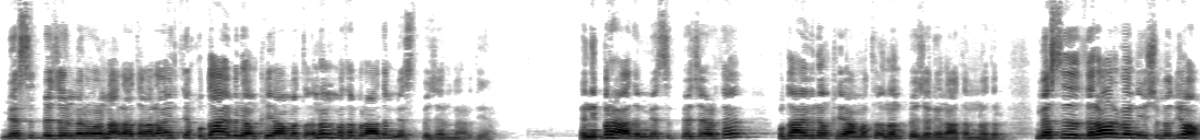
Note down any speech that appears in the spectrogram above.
mesjit bejermeli bolanda Allatagala aýtdy, Hudaý bilen kyýamata ynanmasa bir adam mesjit bejermer diýýär. Ýagny bir adam mesjit bejerse, Hudaý bilen kyýamata ynanyp bejerýän adamdadyr. Mesjide zerar bilen işimiz ýok.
